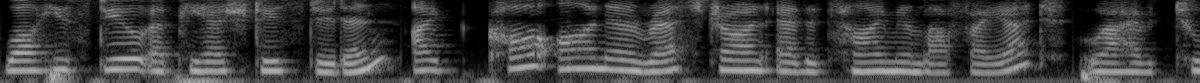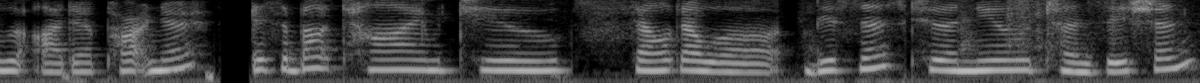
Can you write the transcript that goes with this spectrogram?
while he's still a PhD student. I called on a restaurant at the time in Lafayette where I have two other partners. It's about time to sell our business to a new transition.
